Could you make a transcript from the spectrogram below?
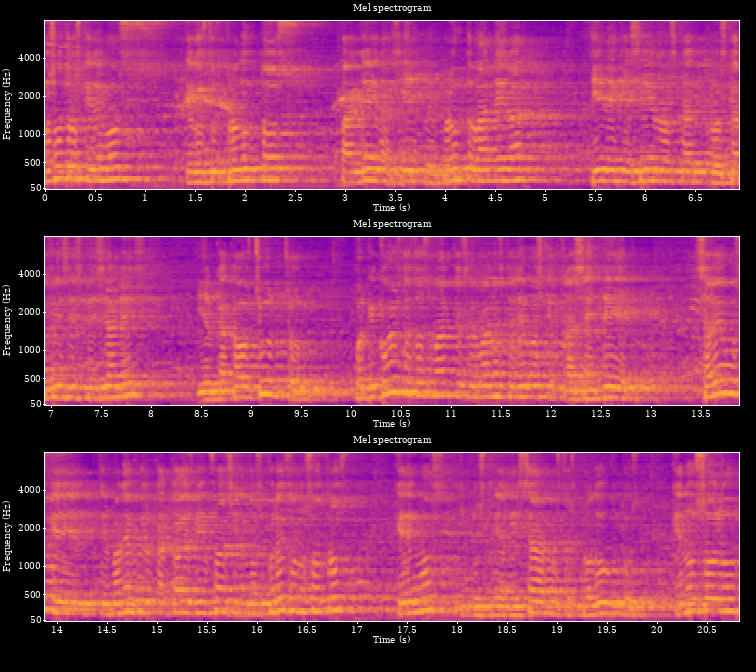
nosotros queremos que nuestros productos bandera, siempre, el producto bandera tiene que ser los, los cafés especiales y el cacao chuncho, porque con estas dos marcas, hermanos, tenemos que trascender. Sabemos que el manejo del cacao es bien fácil, entonces por eso nosotros queremos industrializar nuestros productos, que no solo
